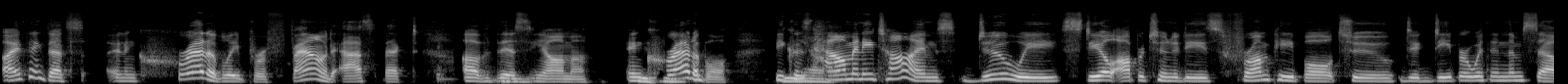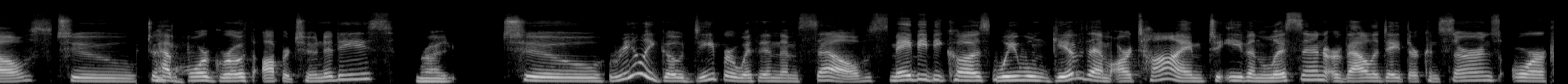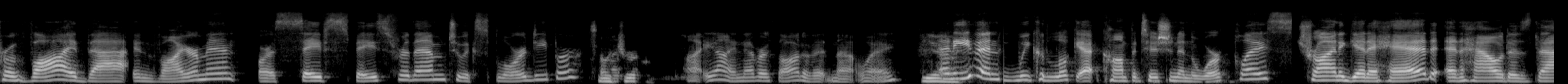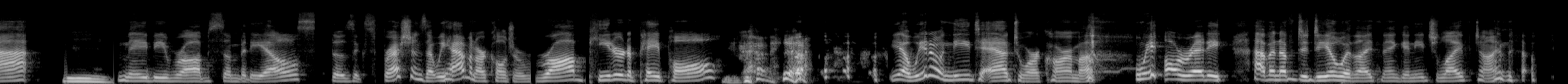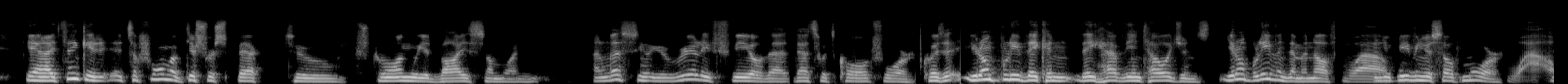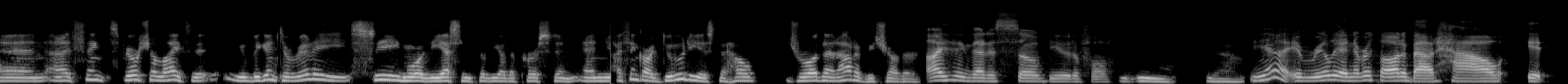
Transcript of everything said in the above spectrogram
I think that's an incredibly profound aspect of this Mm. yama. Mhm. Incredible. Because Yeah. how many times do we steal opportunities from people to dig deeper within themselves, to to have Okay. more growth opportunities? Right. to really go deeper within themselves, maybe because we won't give them our time to even listen or validate their concerns or provide that environment or a safe space for them to explore deeper. So I- true. Uh, yeah, I never thought of it in that way. Yeah. And even we could look at competition in the workplace, trying to get ahead, and how does that Mm. maybe rob somebody else. Those expressions that we have in our culture rob Peter to pay Paul. yeah. Yeah, we don't need to add to our karma. we already have enough to deal with, I think, in each lifetime. Yeah. And I think it, it's a form of disrespect to strongly advise someone unless you, you really feel that that's what's called for because you don't believe they can they have the intelligence you don't believe in them enough and wow. you believe in yourself more Wow. and, and i think spiritual life it- you begin to really see more of the essence of the other person and i think our duty is to help draw that out of each other I think that is so beautiful. Mhm. Yeah. Yeah, it really, I never thought about how it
